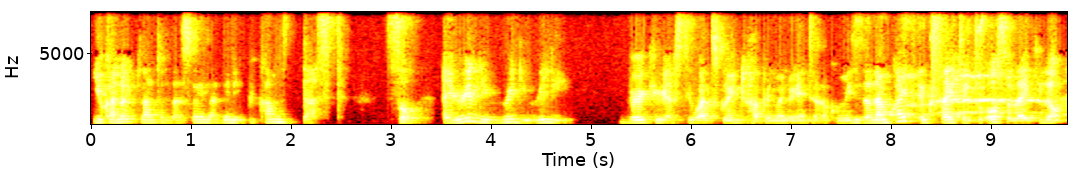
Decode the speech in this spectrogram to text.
you cannot plant on the soil again, it becomes dust. So I really, really, really very curious to see what's going to happen when we enter the communities. And I'm quite excited to also like, you know,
